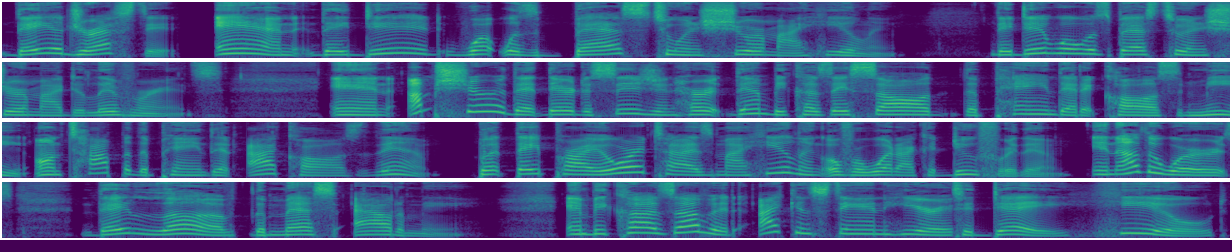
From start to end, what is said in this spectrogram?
They addressed it and they did what was best to ensure my healing. They did what was best to ensure my deliverance. And I'm sure that their decision hurt them because they saw the pain that it caused me on top of the pain that I caused them. But they prioritized my healing over what I could do for them. In other words, they loved the mess out of me. And because of it, I can stand here today healed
